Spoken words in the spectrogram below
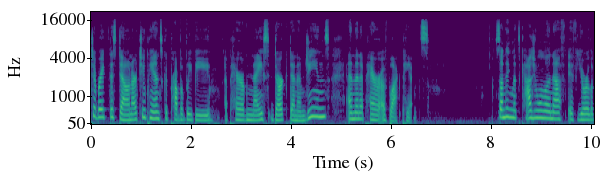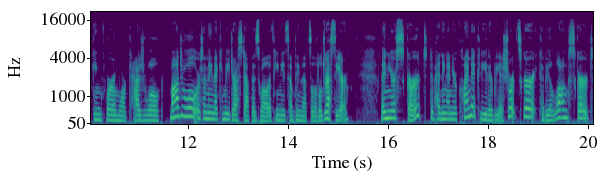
to break this down, our two pants could probably be a pair of nice dark denim jeans and then a pair of black pants something that's casual enough if you're looking for a more casual module or something that can be dressed up as well if you need something that's a little dressier. Then your skirt, depending on your climate, could either be a short skirt, it could be a long skirt.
